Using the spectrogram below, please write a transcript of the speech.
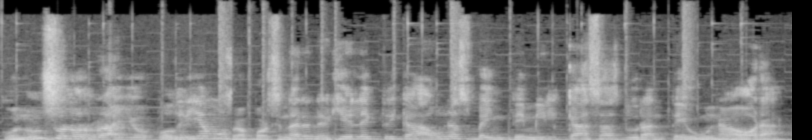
con un solo rayo podríamos proporcionar energía eléctrica a unas 20.000 casas durante una hora,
